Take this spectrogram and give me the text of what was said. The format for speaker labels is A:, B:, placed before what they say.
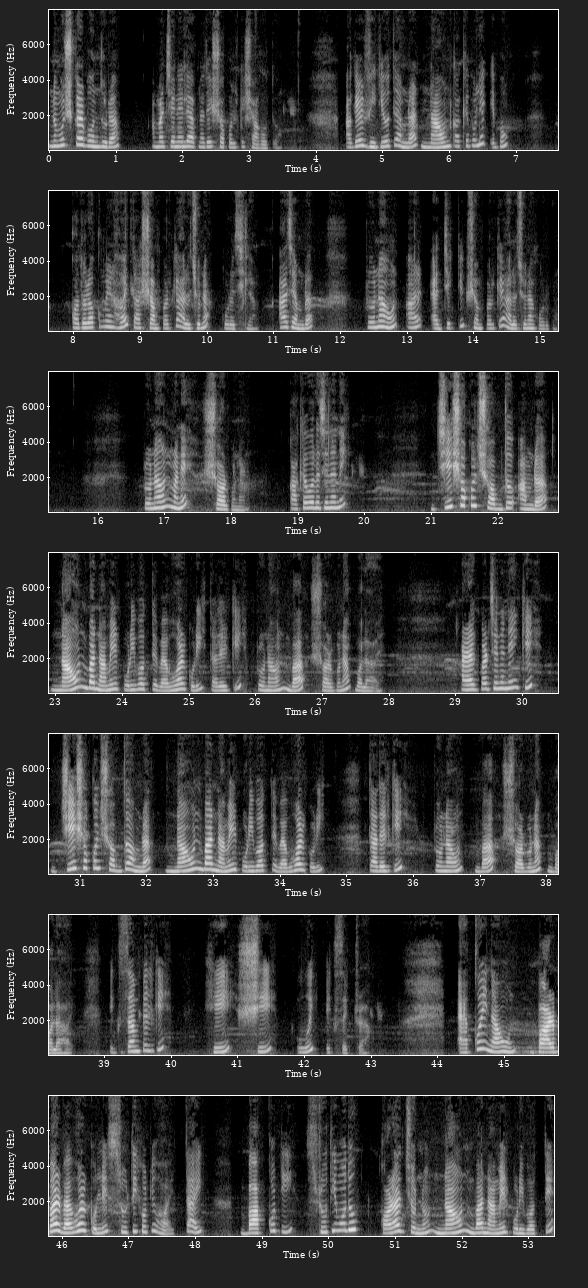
A: নমস্কার বন্ধুরা, আমার চ্যানেলে আপনাদের সকলকে স্বাগত। আগের ভিডিওতে আমরা নাউন কাকে বলে এবং কত রকমের হয় তার সম্পর্কে আলোচনা করেছিলাম। আজ আমরা প্রোনাউন আর অ্যাডজেক্টিভ সম্পর্কে আলোচনা করব। প্রোনাউন মানে সর্বনাম। কাকে বলে জেনে নেই? যে সকল শব্দ আমরা নাউন বা নামের পরিবর্তে ব্যবহার করি তাদেরকে প্রোনাউন বা সর্বনাম বলা হয়। আর একবার জেনে নেই কি? যে সকল শব্দ আমরা নাউন বা নামের পরিবর্তে ব্যবহার করি তাদেরকেই প্রোনাউন বা সর্বনাম বলা হয়। এক্সাম্পল কি? হি, শি, উই এক্সেট্রা একই নাউন বারবার ব্যবহার করলে শ্রুতিকটু হয়। তাই বাক্যটি শ্রুতিমধু করার জন্য নাউন বা নামের পরিবর্তে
